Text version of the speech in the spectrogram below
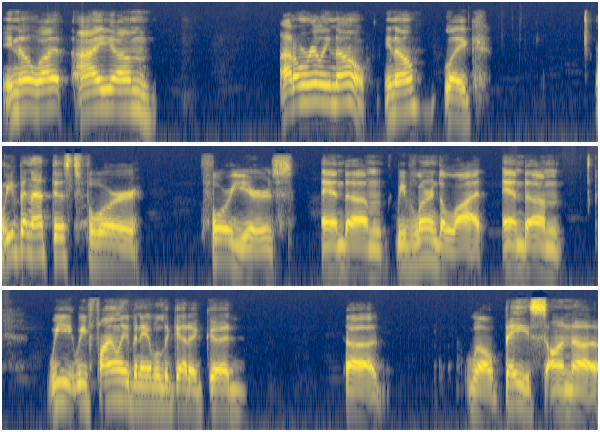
you know what? I um i don't really know you know? Like we've been at this for four years, and um, we've learned a lot, and um, we we've finally been able to get a good, uh, well, base on uh,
